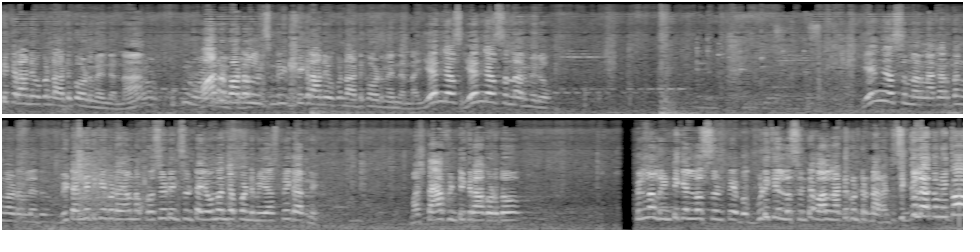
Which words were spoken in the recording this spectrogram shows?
ఇంటికి రానివ్వకుండా అడ్డుకోవడం ఏందన్నా? వాటర్ బాటిల్ ఇంటికి రానివ్వకుండా అడ్డుకోవడం ఏందన్నా? ఏం చేస్త ఏం చేస్తున్నారు మీరు? ఏం చేస్తున్నారు? నాకు అర్థం కావడం లేదు. వీటన్నిటికీ కూడా ఏమన్నా ప్రొసీడింగ్స్ ఉంటే ఇవ్వమని చెప్పండి మీ ఎస్పీ గారిని. మా స్టాఫ్ ఇంటికి రాకూడదు. పిల్లలు ఇంటికి వెళ్ళొస్తుంటే గుడికి వెళ్ళొస్తుంటే వాళ్ళని అడ్డుకుంటున్నారు అంటే సిగ్గు లేదు మీకు?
